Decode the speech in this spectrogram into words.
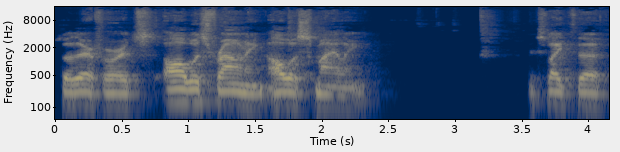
So therefore, it's always frowning, always smiling. It's like the,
